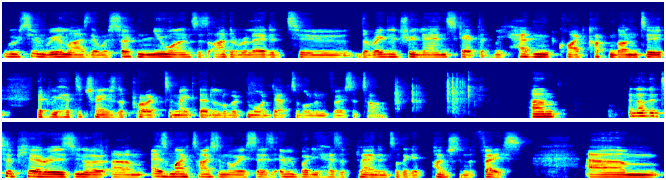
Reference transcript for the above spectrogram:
we soon realized there were certain nuances either related to the regulatory landscape that we hadn't quite cottoned onto, that we had to change the product to make that a little bit more adaptable and versatile. Um, another tip here is, you know, um, as Mike Tyson always says, everybody has a plan until they get punched in the face. Um,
